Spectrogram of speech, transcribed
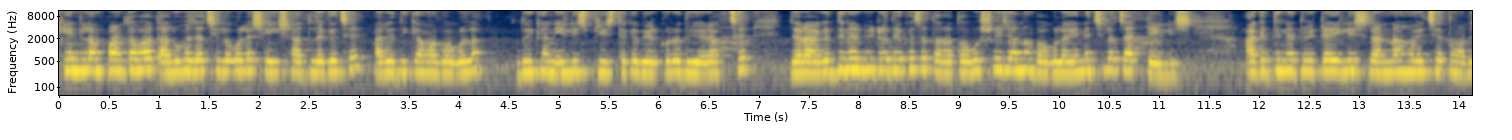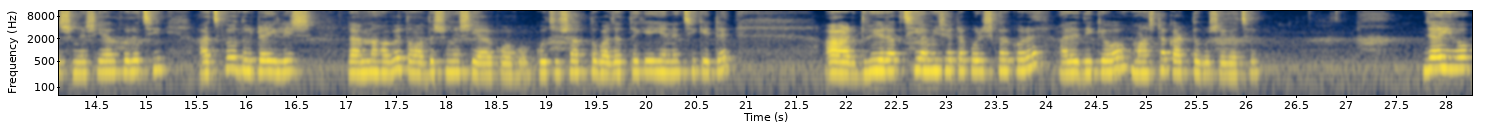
খেয়ে নিলাম পান্তা ভাত আলু ভাজা ছিল বলে সেই স্বাদ লেগেছে আর এদিকে আমার বগলা দুইখান ইলিশ ফ্রিজ থেকে বের করে ধুয়ে রাখছে। যারা আগের দিনের ভিডিও দেখেছে, তারা তো অবশ্যই জানো বগলা এনেছিল চারটে ইলিশ। আগের দিনে দুইটা ইলিশ রান্না হয়েছে, তোমাদের সঙ্গে শেয়ার করেছি। আজকেও দুইটা ইলিশ রান্না হবে, তোমাদের সঙ্গে শেয়ার করব। কচু শাক তো বাজার থেকেই এনেছি কেটে। আর ধুয়ে রাখছি আমি সেটা পরিষ্কার করে। আর এদিকেও মাছটা কাটতে বসে গেছে। যাই হোক,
